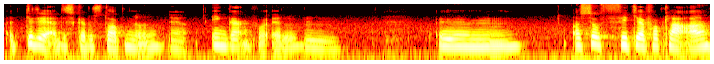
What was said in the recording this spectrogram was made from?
at det der, det skal du stoppe med. Ja. En gang for alle. Mm. Øhm, og så fik jeg forklaret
